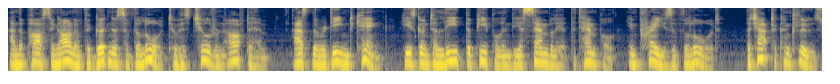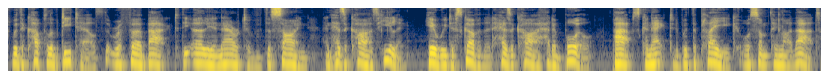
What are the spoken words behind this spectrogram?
and the passing on of the goodness of the Lord to his children after him. As the redeemed king, he is going to lead the people in the assembly at the temple in praise of the Lord. The chapter concludes with a couple of details that refer back to the earlier narrative of the sign and Hezekiah's healing. Here we discover that Hezekiah had a boil, perhaps connected with the plague or something like that.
